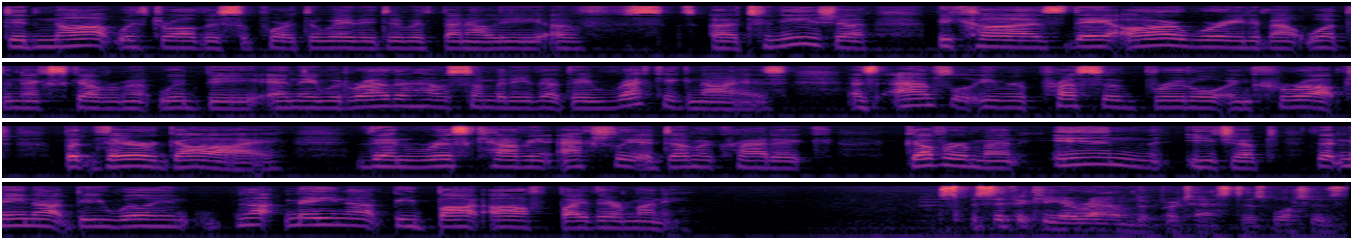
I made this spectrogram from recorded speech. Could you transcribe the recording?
did not withdraw their support the way they did with Ben Ali of uh, Tunisia because they are worried about what the next government would be, and they would rather have somebody that they recognize as absolutely repressive, brutal, and corrupt, but their guy, than risk having actually a democratic government in Egypt that may not be willing, not, may not be bought off by their money. Specifically around the protesters, what is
